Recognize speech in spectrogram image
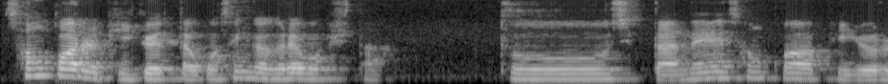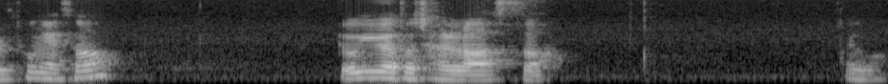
성과를 비교했다고 생각을 해봅시다. 두 집단의 성과 비교를 통해서 여기가 더 잘 나왔어. 아이고.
